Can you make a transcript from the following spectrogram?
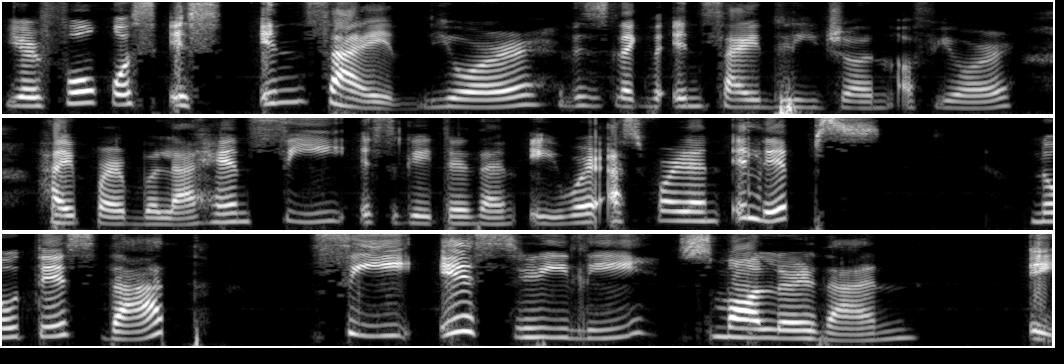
your focus is inside your, this is like the inside region of your hyperbola. Hence, C is greater than A. Whereas for an ellipse, notice that C is really smaller than A.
